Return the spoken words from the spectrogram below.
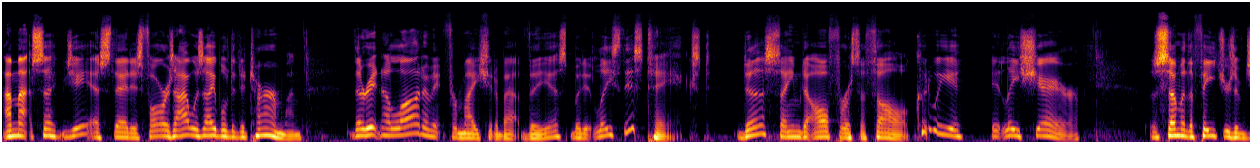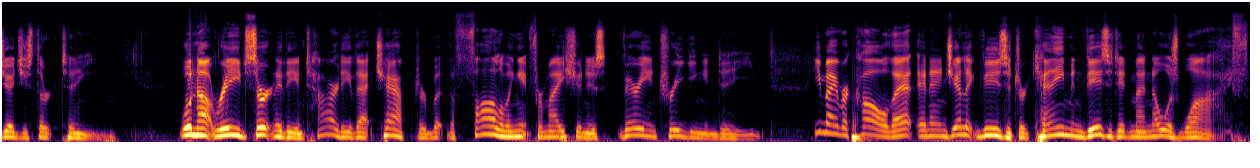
I might suggest that as far as I was able to determine, there isn't a lot of information about this, but at least this text does seem to offer us a thought. Could we at least share some of the features of Judges 13? We'll not read certainly the entirety of that chapter, but the following information is very intriguing indeed. You may recall that an angelic visitor came and visited Manoah's wife.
